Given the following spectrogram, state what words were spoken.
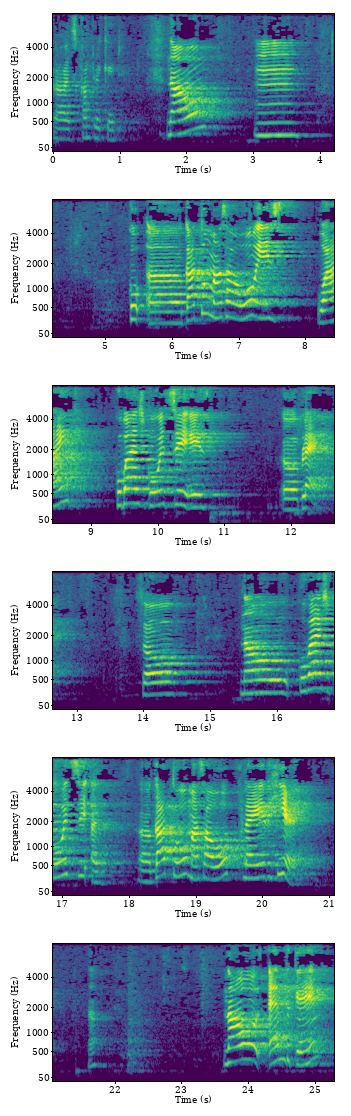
Uh, it's complicated. Now, um, Go, uh, Kato Masao is white, Kobayashi Koichi is uh, black. So, now Kobayashi Koichi, uh, uh, Kato Masao played here. Huh? Now end game,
